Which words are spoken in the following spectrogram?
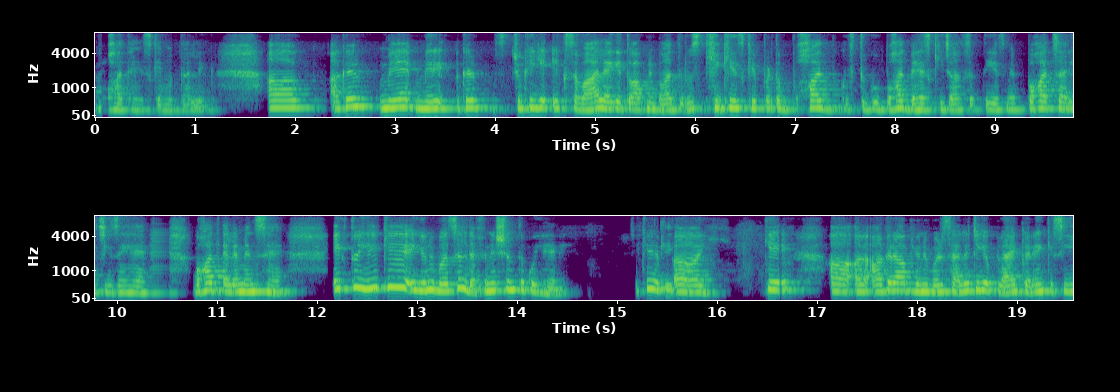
بہت ہے اس کے متعلق۔ اگر میں میرے اگر چونکہ یہ ایک سوال ہے یہ تو آپ نے بات درست کی کہ اس کے اوپر تو بہت گفتگو بہت بحث کی جا سکتی ہے اس میں بہت ساری چیزیں ہیں بہت ایلیمنٹس ہیں۔ ایک تو یہ کہ یونیورسل ڈیفینیشن تو کوئی ہے نہیں ٹھیک ہے؟ کہ اگر آپ یونیورسلٹی اپلائی کریں کسی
